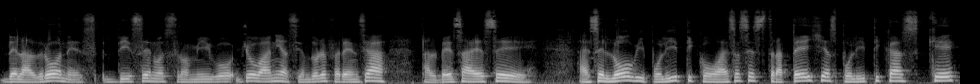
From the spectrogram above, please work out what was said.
de ladrones, dice nuestro amigo Giovanni, haciendo referencia tal vez a ese, a ese lobby político, a esas estrategias políticas que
